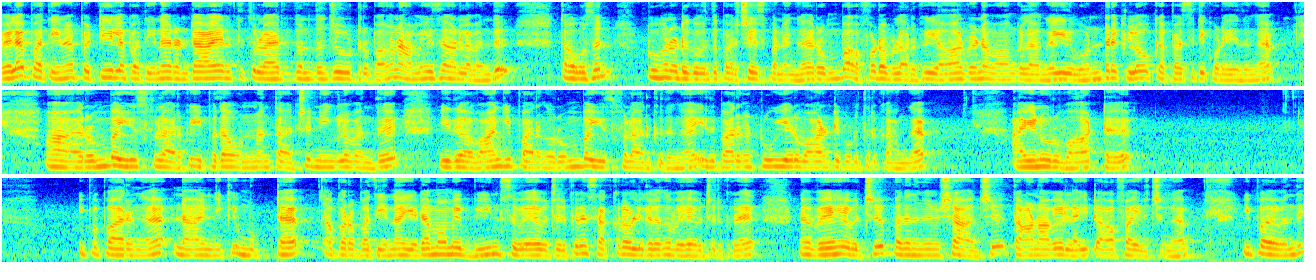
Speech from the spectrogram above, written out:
விலை பார்த்தீங்கன்னா பெட்டியில் பார்த்தீங்கன்னா ரெண்டாயிரத்தி தொள்ளாயிரத்தி தொண்ணூத்தஞ்சு விட்ருப்பாங்க நான் அமேசானில் வந்து தௌசண்ட் டூ ஹண்ட்ரடுக்கு வந்து பர்ச்சேஸ் பண்ணுங்கள் ரொம்ப அஃபோர்டபுளாக இருக்குது யார் வேணால் வாங்கலாங்க. இது ஒன்றரை கிலோ கெப்பாசிட்டி குறையுதுங்க ரொம்ப யூஸ்ஃபுல்லாக இருக்குது இப்போ தான் ஒன் மந்த் ஆச்சு. நீங்களும் வந்து இதை வாங்கி பாருங்கள் ரொம்ப யூஸ்ஃபுல்லாக இருக்குதுங்க. இது பாருங்கள் டூ இயர் வாரண்ட்டி கொடுத்துருக்காங்க. ஐநூறு வாட்டு. இப்போ பாருங்கள் நான் இன்றைக்கி முட்டை அப்புறம் பார்த்தீங்கன்னா இடமாமே பீன்ஸ் வேக வச்சுருக்கிறேன் சக்கரவள்ளி கிழங்கு வேக வச்சுருக்கிறேன். நான் வேக வச்சு பதினஞ்சு நிமிஷம் ஆச்சு தானாகவே லைட் ஆஃப் ஆயிடுச்சுங்க இப்போ வந்து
